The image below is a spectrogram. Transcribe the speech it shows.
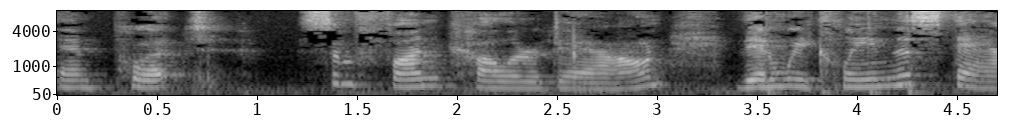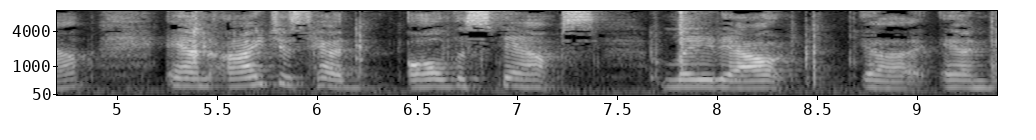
and put some fun color down. Then we clean the stamp and I just had all the stamps laid out uh, and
